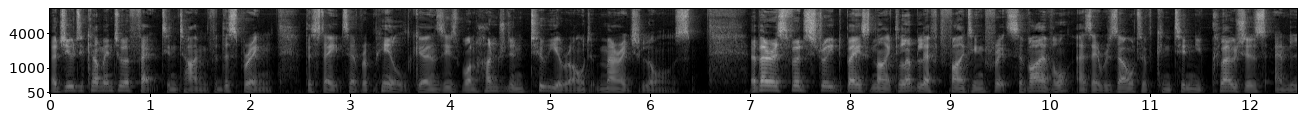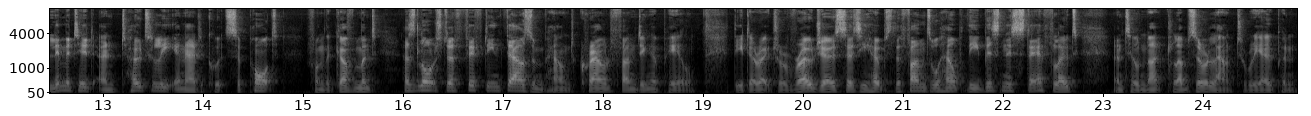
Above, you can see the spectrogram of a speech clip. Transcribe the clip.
are due to come into effect in time for the spring. The states have repealed Guernsey's 102 year old marriage laws. A Beresford Street based nightclub left fighting for its survival as a result of continued closures and limited and totally inadequate support from the government has launched a £15,000 crowdfunding appeal. The director of Rojo says he hopes the funds will help the business stay afloat until nightclubs are allowed to reopen.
